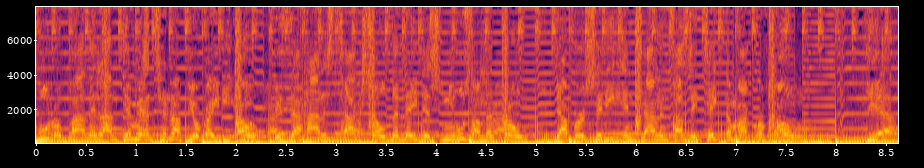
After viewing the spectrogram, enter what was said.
Puro pa delante, man, turn up your radio. It's the hottest talk show, the latest news on the throne. Diversity and talents as they take the microphone. Yeah,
